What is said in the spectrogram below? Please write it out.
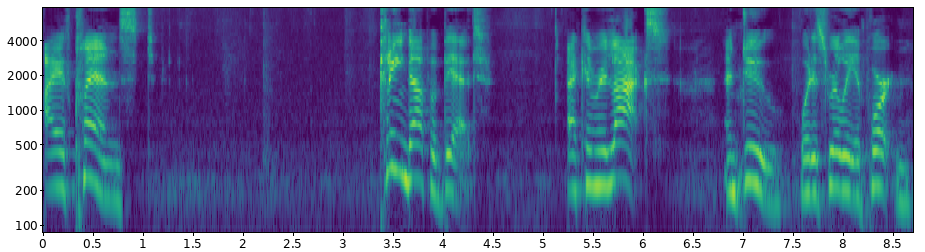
I have cleansed, cleaned up a bit. I can relax and do what is really important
